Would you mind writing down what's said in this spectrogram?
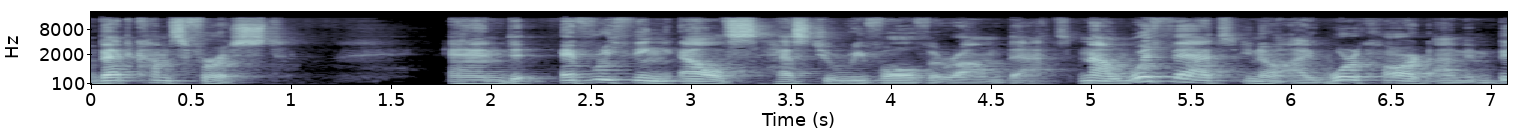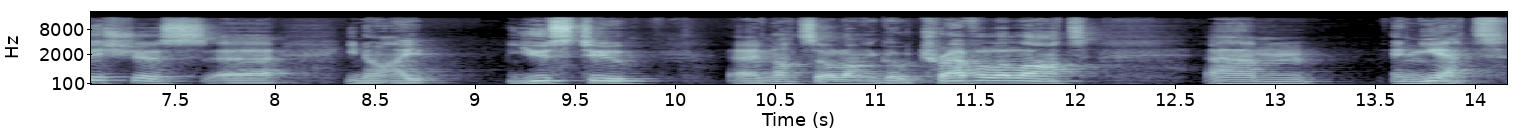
that comes first. And everything else has to revolve around that. Now with that you know i work hard i'm ambitious uh, you know i used to uh, not so long ago travel a lot. Um, and yet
